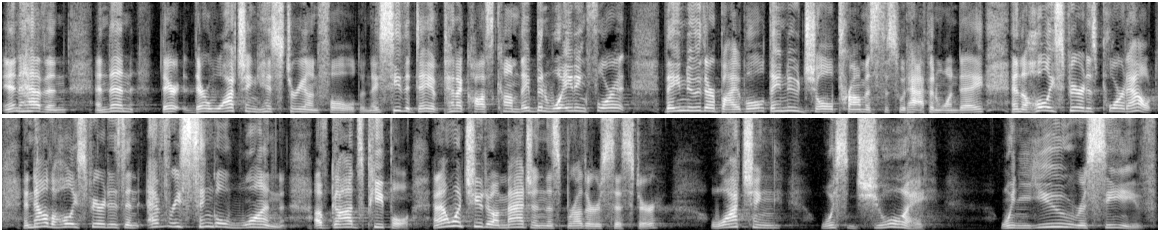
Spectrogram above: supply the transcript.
in heaven, and then they're, they're watching history unfold. And they see the day of Pentecost come. They've been waiting for it. They knew their Bible. They knew Joel promised this would happen one day, and the Holy Spirit is poured out. And now the Holy Spirit is in every single one of God's people. And I want you to imagine this brother or sister watching with joy when you receive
